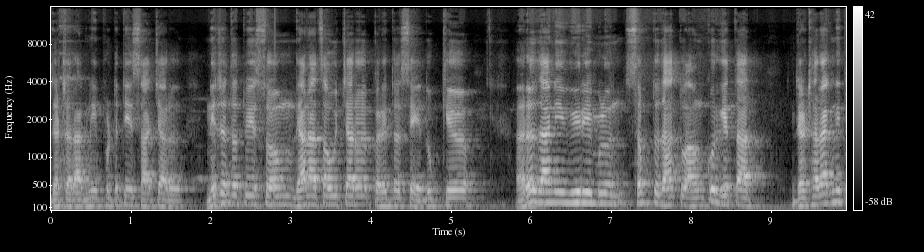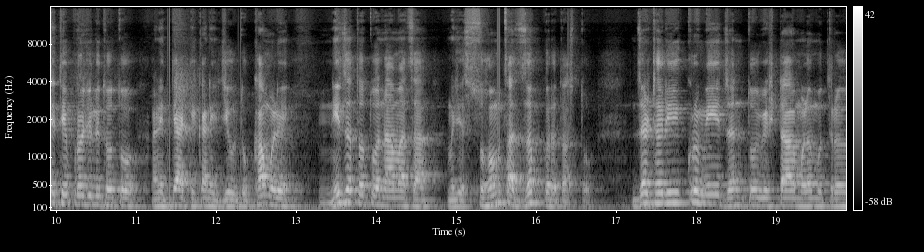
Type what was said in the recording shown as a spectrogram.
जठराग्नी फुटते साचार निज तत्वे सोम ध्यानाचा उच्चार करीत असे दुःख रज आणि वीर्य मिळून सप्तधातू अंकुर घेतात. जठराग्नी तेथे प्रज्वलित होतो आणि त्या ठिकाणी जीव दुःखामुळे निज तत्व नामाचा म्हणजे सोहमचा जप करत असतो. जठरी कृमी जंतू विष्टा मळमूत्र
